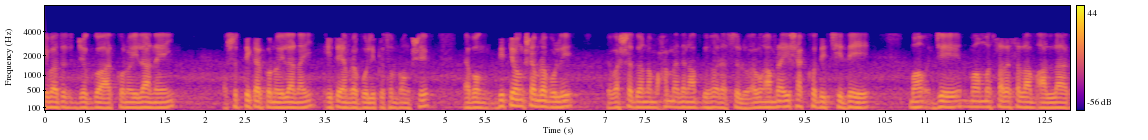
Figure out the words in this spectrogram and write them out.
এবাদতের যোগ্য আর কোনো ইলা নেই, সত্যিকার কোনো ইলা নাই, এটাই আমরা বলি প্রথম অংশে। এবং দ্বিতীয় অংশে আমরা বলি ওয়াসাদুল্লাহ মোহাম্মদ আব্দুহ রাসুল এবং আমরা এই সাক্ষ্য দিচ্ছি দে যে মোহাম্মদ সাল্লাহ সাল্লাম আল্লাহর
